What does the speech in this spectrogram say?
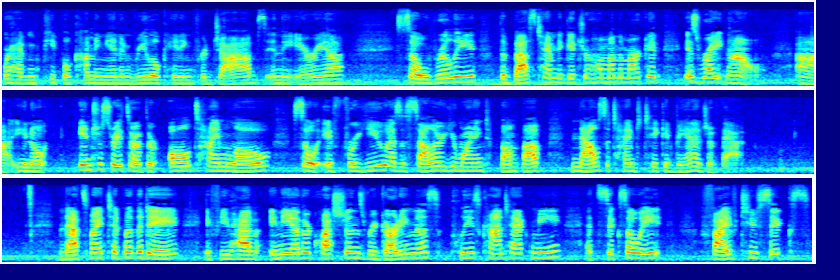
We're having people coming in and relocating for jobs in the area. So, really, the best time to get your home on the market is right now. Uh, you know, interest rates are at their all time low. So, if for you as a seller you're wanting to bump up, now's the time to take advantage of that. That's my tip of the day. If you have any other questions regarding this, please contact me at 608 526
